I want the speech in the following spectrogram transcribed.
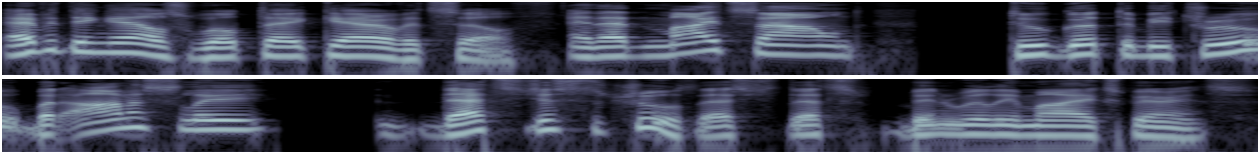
everything else will take care of itself. And that might sound too good to be true, but honestly, that's just the truth. That's that's been really my experience.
